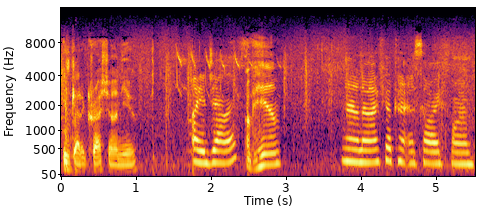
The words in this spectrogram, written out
He's got a crush on you. Are you jealous? Of him? No, no, I feel kind of sorry for him.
